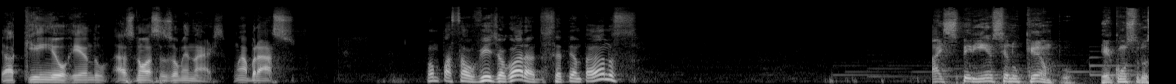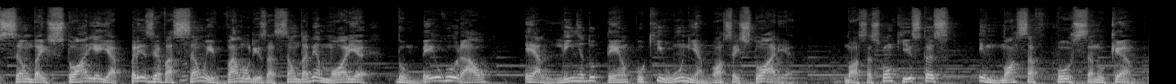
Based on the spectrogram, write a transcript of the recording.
a quem eu rendo as nossas homenagens. Um abraço. Vamos passar o vídeo agora dos 70 anos? A experiência no campo, reconstrução da história e a preservação e valorização da memória do meio rural é a linha do tempo que une a nossa história, nossas conquistas e nossa força no campo.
